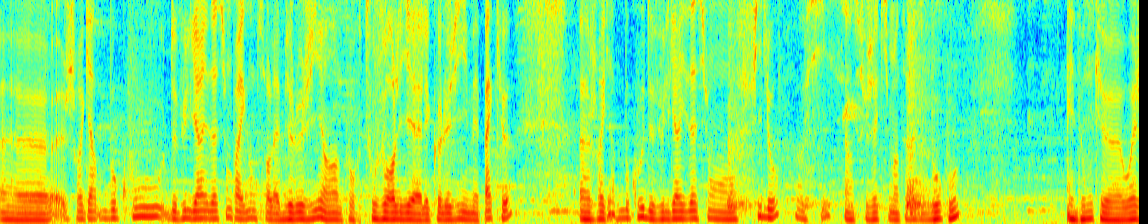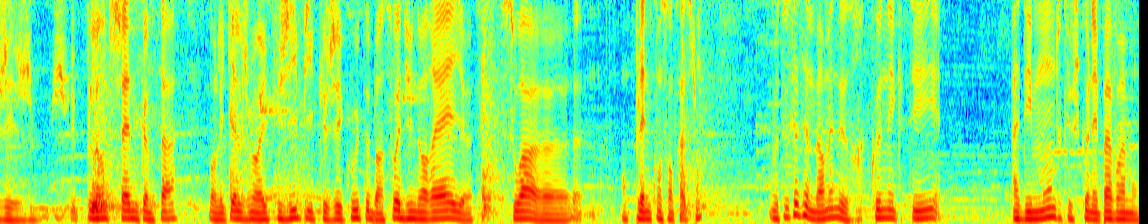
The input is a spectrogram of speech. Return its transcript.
je regarde beaucoup de vulgarisation, par exemple sur la biologie, hein, pour toujours lié à l'écologie, mais pas que. Je regarde beaucoup de vulgarisation en philo aussi. C'est un sujet qui m'intéresse beaucoup. Et donc, euh, ouais, j'ai plein de chaînes comme ça dans lesquelles je me réfugie puis que j'écoute, ben, soit d'une oreille, soit euh, en pleine concentration. Tout ça, ça me permet d'être connecté à des mondes que je connais pas vraiment.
